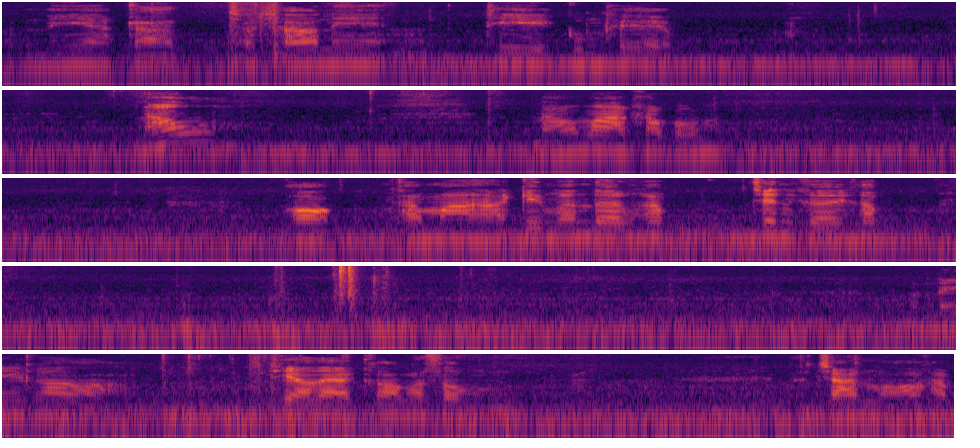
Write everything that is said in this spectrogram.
วันนี้อากาศเช้าๆนี้ที่กรุงเทพหนาวหนาวมากครับผม ออกทำมาหากินเหมือนเดิมครับ เช่นเคยครับวันนี้ก็ เที่ยวแรกก็มาส่งอาจารย์หมอครับ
